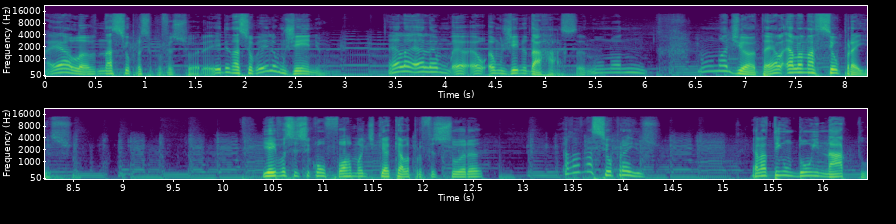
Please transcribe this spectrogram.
ela nasceu para ser professora. Ele nasceu, ele é um gênio. Ela, ela é, um, é, é um gênio da raça. Não, não, não, adianta. Ela, ela nasceu para isso. E aí você se conforma de que aquela professora, ela nasceu para isso. Ela tem um dom inato.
